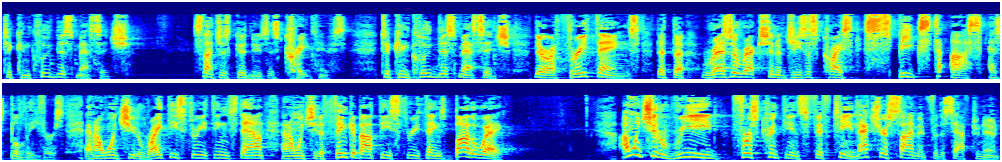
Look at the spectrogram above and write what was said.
to conclude this message, it's not just good news, it's great news. To conclude this message, there are three things that the resurrection of Jesus Christ speaks to us as believers. And I want you to write these three things down, and I want you to think about these three things. By the way, I want you to read 1 Corinthians 15. That's your assignment for this afternoon.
